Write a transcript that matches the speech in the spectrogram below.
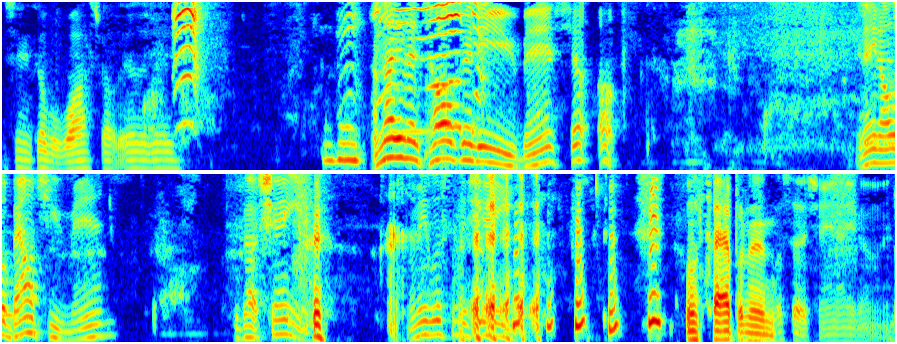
I seen a couple wasps out the other day. mhm. I'm not even talking to you, man. Shut up. It ain't all about you, man. It's about Shane. Let me listen to Shane. What's happening? What's up, Shane? How you doing, man?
